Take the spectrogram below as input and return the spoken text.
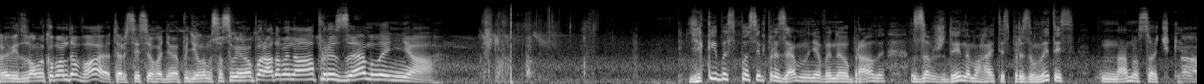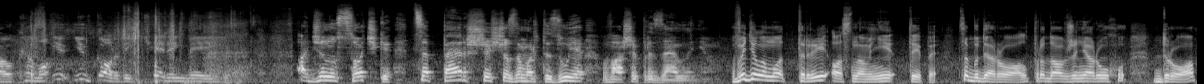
Привіт, з вами команда Вайотерс. І сьогодні ми поділимося своїми порадами на приземлення. Який би спосіб приземлення ви не обрали, завжди намагайтесь приземлитись на носочки. Oh, come on. You, you've got to be kidding me. Адже носочки це перше, що замортизує ваше приземлення. Виділимо три основні типи: це буде рол, продовження руху, дроп,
